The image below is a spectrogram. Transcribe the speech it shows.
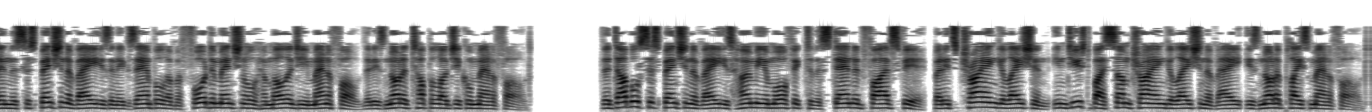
then the suspension of A is an example of a four-dimensional homology manifold that is not a topological manifold. The double suspension of A is homeomorphic to the standard 5-sphere, but its triangulation induced by some triangulation of A is not a place manifold.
